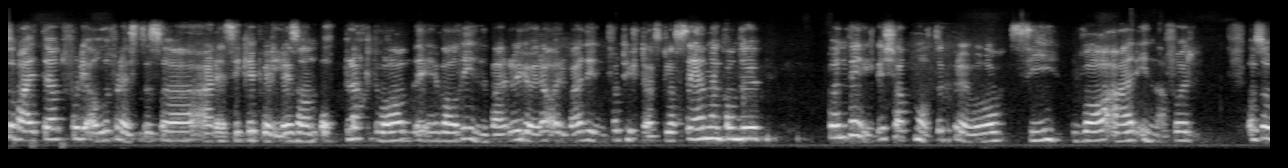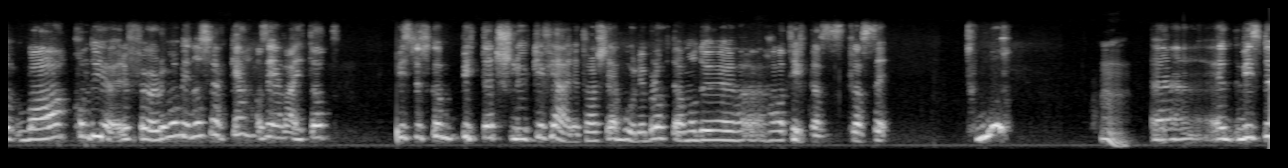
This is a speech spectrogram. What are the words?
så veit jeg at for de aller fleste så er det sikkert veldig sånn opplagt hva det, hva det innebærer å gjøre arbeid innenfor tiltaksklasse 1. Men kan du på en veldig kjapp måte prøve å si hva er innafor Altså, hva kan du gjøre før du må begynne å søke? Altså, jeg vet at Hvis du skal bytte et sluk i fjerde etasje i en boligblokk, da må du ha tiltaksklasse 2. Hmm. Eh, hvis du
